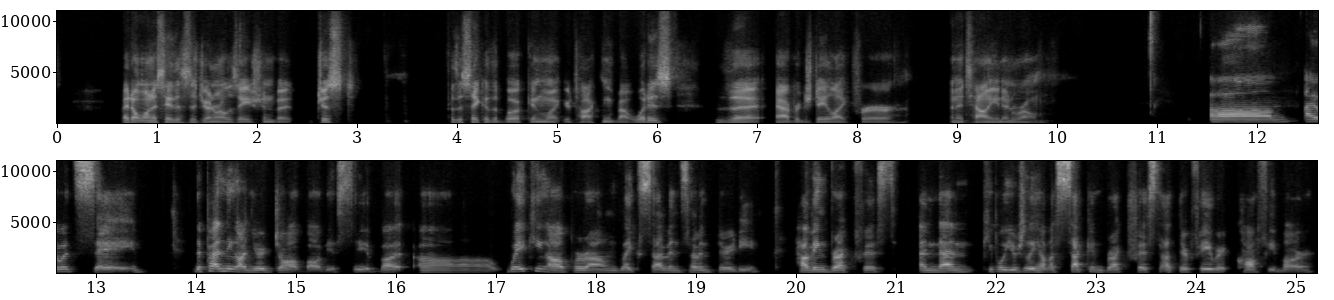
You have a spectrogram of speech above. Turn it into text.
I don't want to say this is a generalization, but just for the sake of the book and what you're talking about, what is the average day like for an Italian in Rome? Um, I would say, depending on your job, obviously, but uh, waking up around like seven, seven thirty, having breakfast, and then people usually have a second breakfast at their favorite coffee bar.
